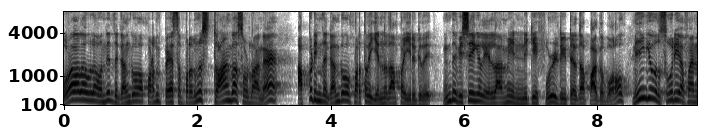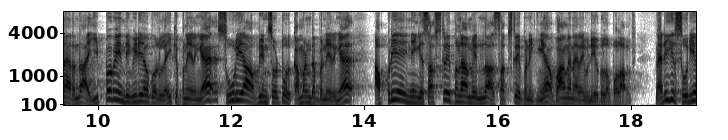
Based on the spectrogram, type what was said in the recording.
உலக அளவில் வந்து இந்த கங்குவா படம் பேசப்படுறதுன்னு ஸ்ட்ராங்காக சொல்கிறாங்க அப்படி இந்த கங்கோ படத்தில் என்னதான்ப்பா இருக்குது? இந்த விஷயங்கள் எல்லாமே இன்னைக்கு ஃபுல் டீட்டெயில் தான் பார்க்க போகிறோம் நீங்கள் ஒரு சூர்யா ஃபேனாக இருந்தால் இப்போவே இந்த வீடியோவுக்கு ஒரு லைக் பண்ணிடுங்க சூர்யா அப்படின்னு சொல்லிட்டு ஒரு கமெண்ட்டை பண்ணிடுங்க அப்படியே நீங்கள் சப்ஸ்கிரைப் பண்ணாமல் இருந்தால் சப்ஸ்கிரைப் பண்ணிக்கோங்க. வாங்க நிறைய வீடியோக்குள்ளே போகலாம் நடிகர் சூர்யா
